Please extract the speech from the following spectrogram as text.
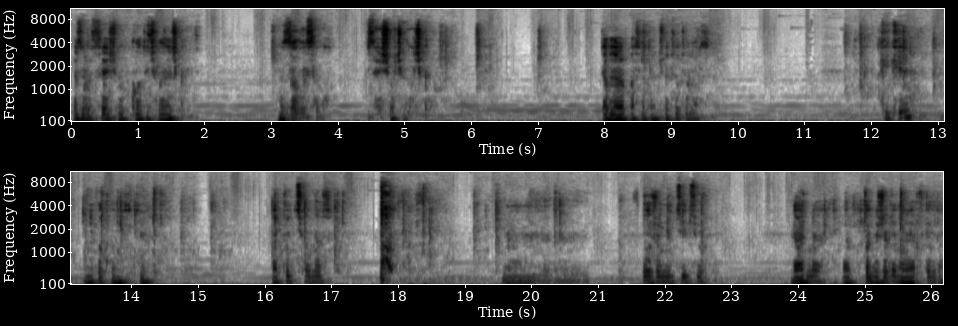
а за настоящего какого-то человечка. За лысого. Настоящего человечка. Так, давай посмотрим, что тут у нас. Кики? Не поклонности. А тут что у нас? Тоже не тютю. Ладно, по- побежали наверх тогда.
